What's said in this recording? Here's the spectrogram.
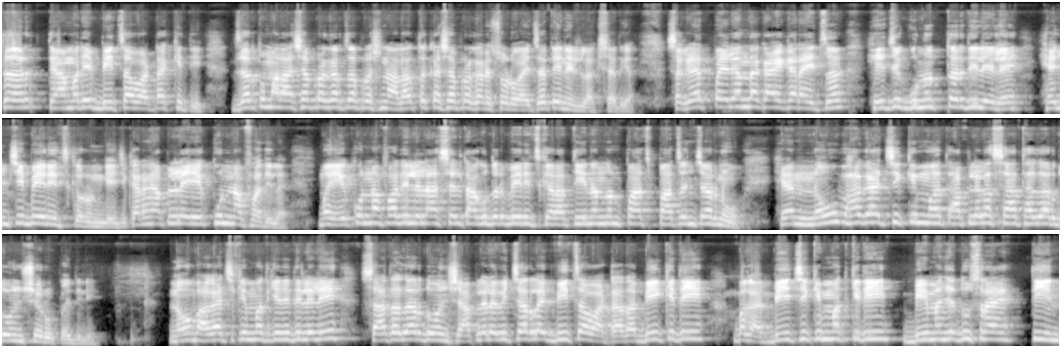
तर त्यामध्ये बीचा वाटा किती? जर तुम्हाला अशा प्रकारचा प्रश्न आला तर कशा प्रकारे सोडवायचा ते नीट लक्षात घ्या. सगळ्यात पहिल्यांदा काय करायचं हे जे गुणोत्तर दिलेले आहे ह्यांची बेरीज करून घ्यायची. कारण आपल्याला एकूण नफा दिलाय. मग एकूण नफा दिलेला असेल तर अगोदर बेरीज करा. तीन दोन पाच पाच आणि चार नऊ. ह्या नऊ भागाची किंमत आपल्याला सात हजार दोनशे रुपये दिली. नऊ भागाची किंमत किती दिलेली? सात हजार दोनशे. आपल्याला विचारलंय बीचा वाटा. आता बी किती? बघा बी ची किंमत किती? बी म्हणजे दुसरा आहे तीन.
